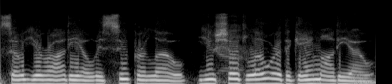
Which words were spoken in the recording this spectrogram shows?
Also, your audio is super low. You should lower the game audio.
